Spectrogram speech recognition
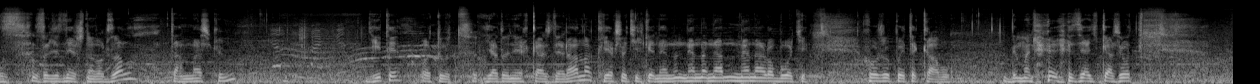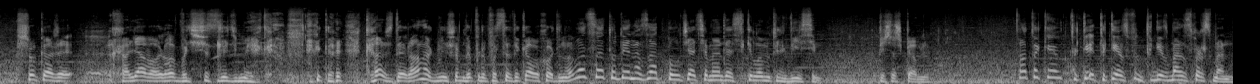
з залізничного вокзалу, там мешкаю. Діти, отут. Я до них кожен ранок, якщо тільки не, не, не, не на роботі, ходжу пити каву. До мене зять каже, от що каже, халява робить з людьми. Кожен ранок, він, щоб не припустити каву, ходить на це туди назад, виходить, мене десь кілометрів вісім пішошкаблю. А таке, таке, таке, таке з мене спортсмен.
